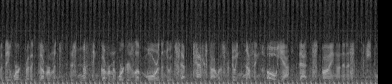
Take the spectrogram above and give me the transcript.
but they work for the government. There's nothing government workers love more than to accept tax dollars for doing nothing. Oh yeah, that and spying on innocent people.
